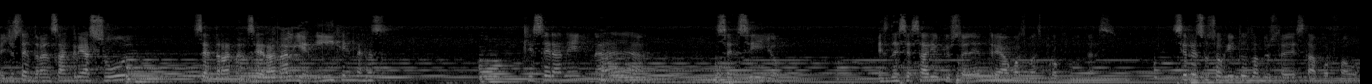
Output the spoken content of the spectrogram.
¿Ellos tendrán sangre azul? ¿Serán, serán alienígenas? ¿Qué serán ellos? Nada. Sencillo. Es necesario que usted entre aguas más profundas. Cierre sus ojitos donde usted está, por favor.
